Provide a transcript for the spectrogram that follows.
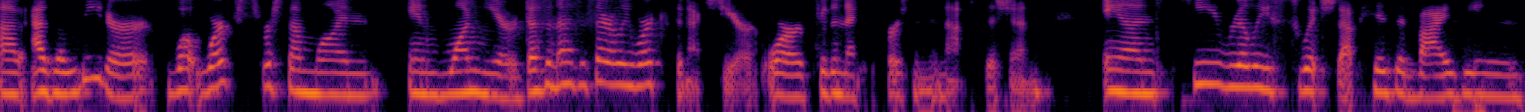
uh, as a leader, what works for someone in one year doesn't necessarily work the next year or for the next person in that position. And he really switched up his advising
